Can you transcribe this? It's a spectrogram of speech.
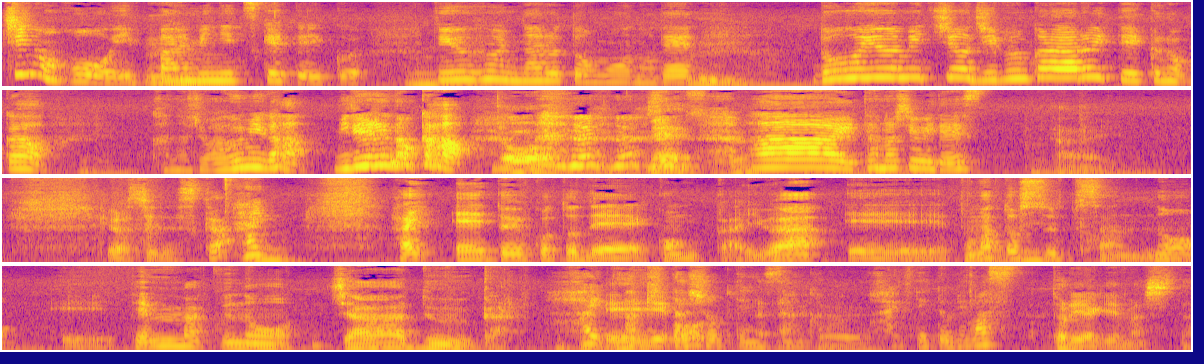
知の方をいっぱい身につけていくっていうふうになると思うので、うん。どういう道を自分から歩いていくのか彼女は海が見れるのか。おね。はい楽しみです。はい。よろしいですか？はい。はい、えーということで今回は、えートマトスープさんの、えー天幕のジャードゥーガル。はい、えー秋田書店さんから、うんはい、出ております。取り上げました、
